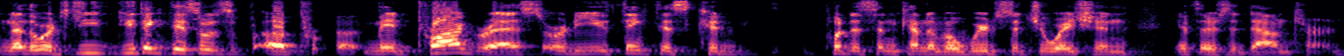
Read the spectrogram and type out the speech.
In other words, do you, do you think this was uh, uh, made progress, or do you think this could put us in kind of a weird situation if there's a downturn?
